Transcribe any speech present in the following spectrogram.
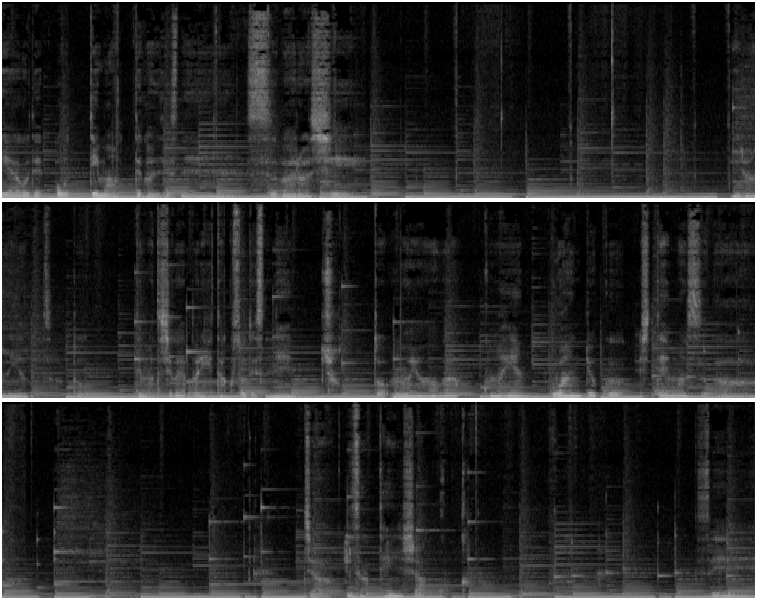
リア語でオッティマって感じですね。素晴らしい。いらぬやつあと。でも私がやっぱり下手くそですね。ちょっと模様がこの辺湾曲してますが。じゃあいざ転写こうかな。せー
